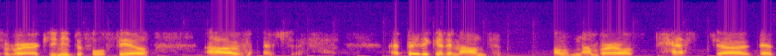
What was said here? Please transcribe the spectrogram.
to work, you need to fulfill uh, a pretty good amount of number of tests uh, that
